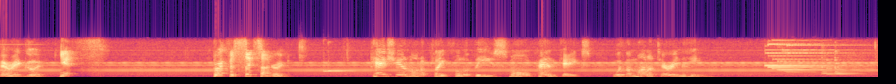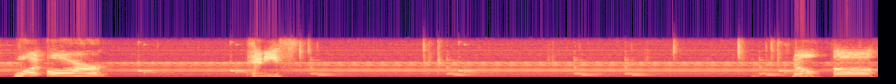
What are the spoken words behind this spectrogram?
Very good. Yes. Breakfast 600. Cash in on a plate full of these small pancakes with a monetary name. What are pennies? No? Uh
